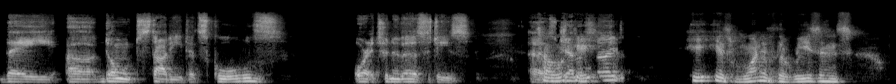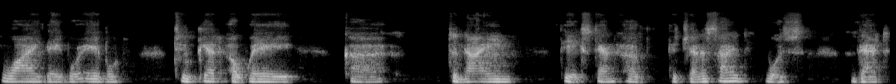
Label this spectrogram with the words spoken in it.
They uh, don't study it at schools or at universities. As so genocide it is one of the reasons why they were able to get away uh, denying the extent of the genocide was that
